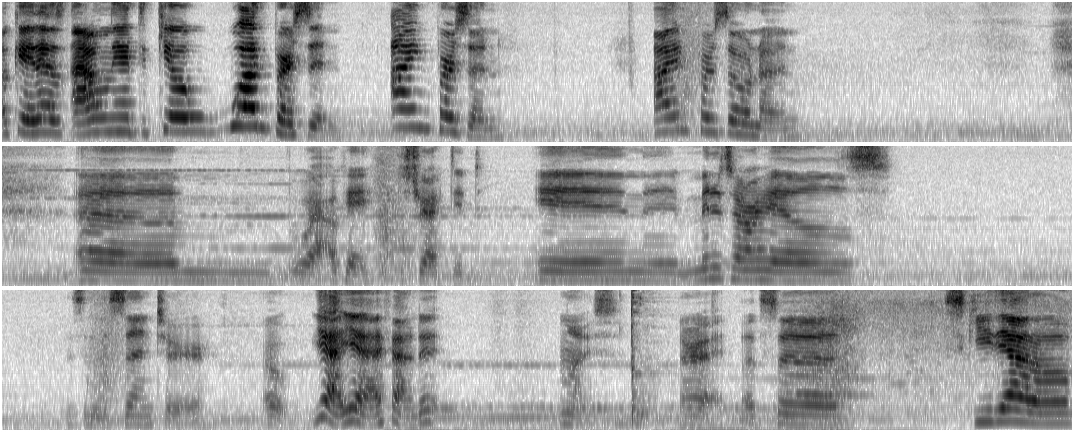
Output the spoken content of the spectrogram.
Okay, that's. I only had to kill one person. Ein person. Ein Personen. Um. Wow. Okay. Distracted. In the Minotaur Hills. It's in the center. Oh, yeah, yeah, I found it. Nice. Alright, let's, uh, skedaddle.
